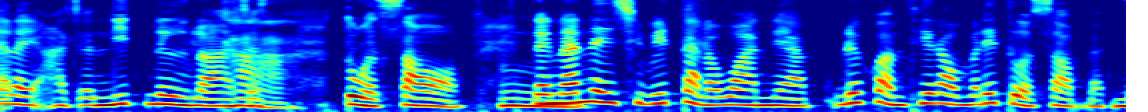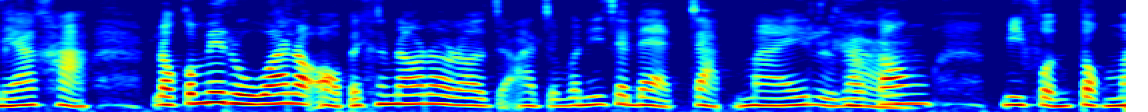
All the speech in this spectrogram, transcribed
อะไรอาจจะนิดนึงเราอาจจะค่ะตรวจสอบอืมดังนั้นในชีวิตแต่ละวันเนี่ยด้วยความที่เราไม่ได้ตรวจสอบแบบเนี้ยค่ะ เราก็ไม่รู้ว่าเราออกไปข้างนอกเราเราจะอาจจะวันนี้จะแดดจัดไหมหรือเราค่ะต้องมีฝนตกไหม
